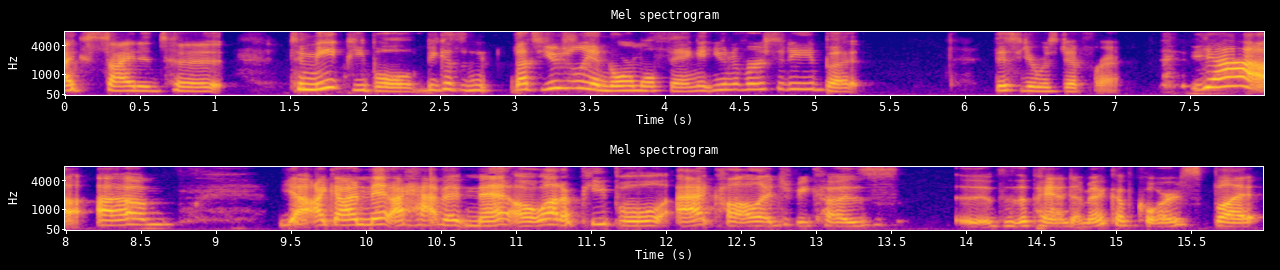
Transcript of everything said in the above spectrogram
excited to to meet people because that's usually a normal thing at university but this year was different Yeah. Um, yeah, I gotta admit, I haven't met a lot of people at college because uh, the pandemic, of course. But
